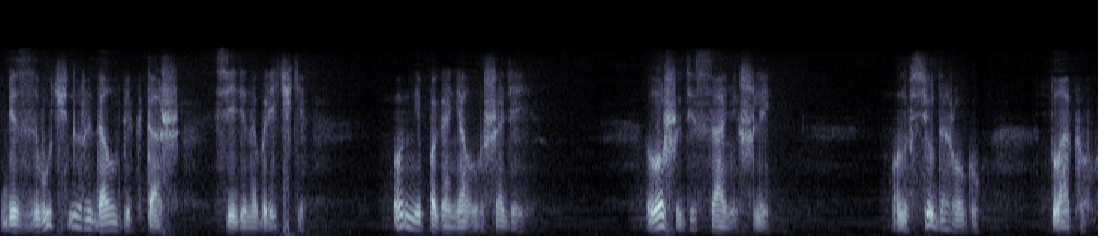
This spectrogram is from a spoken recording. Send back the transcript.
Беззвучно рыдал Бекташ, сидя на бричке. Он не погонял лошадей. Лошади сами шли. Он всю дорогу плакал.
